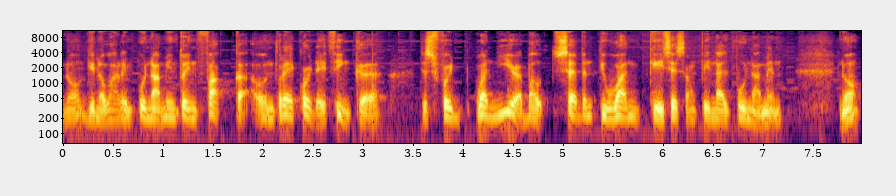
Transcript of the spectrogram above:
no? Ginawa rin po namin to in fact uh, on record, I think, uh, just for one year, about 71 cases ang pinal po namin no?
